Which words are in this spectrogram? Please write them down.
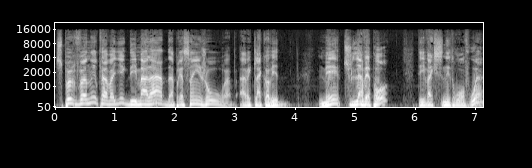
Tu peux revenir travailler avec des malades après 5 jours avec la COVID. Mais tu ne l'avais pas. Tu es vacciné trois fois.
